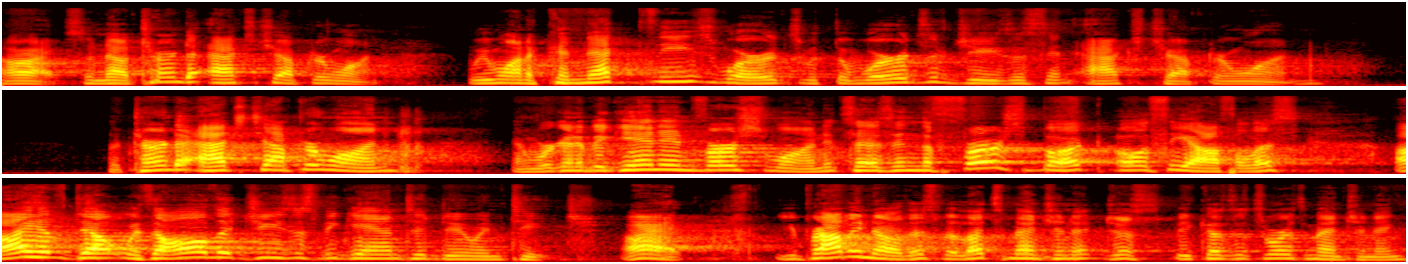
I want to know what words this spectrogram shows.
All right, so now turn to Acts chapter 1. We want to connect these words with the words of Jesus in Acts chapter 1. So turn to Acts chapter 1, and we're going to begin in verse 1. It says, In the first book, O Theophilus, I have dealt with all that Jesus began to do and teach. All right, you probably know this, but let's mention it just because it's worth mentioning.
